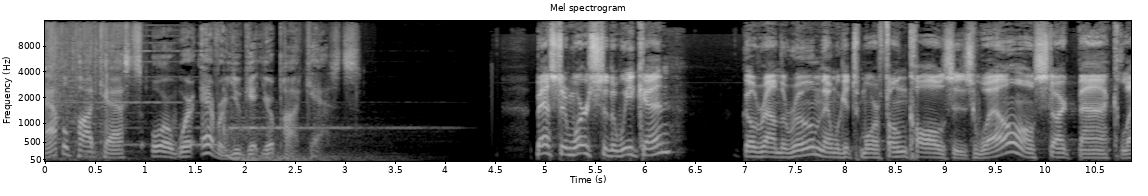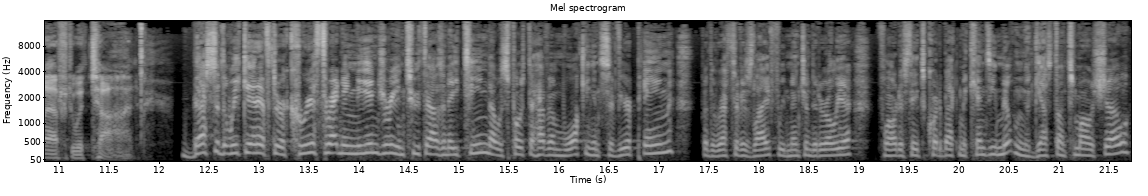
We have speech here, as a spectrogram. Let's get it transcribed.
Apple Podcasts, or wherever you get your podcasts. Best and worst of the weekend. Go around the room, then we'll get to more phone calls as well. I'll start back left with Todd. Best of the weekend after a career threatening knee injury in 2018 that was supposed to have him walking in severe pain for the rest of his life. We mentioned it earlier. Florida State's quarterback McKenzie Milton, a guest on tomorrow's show,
